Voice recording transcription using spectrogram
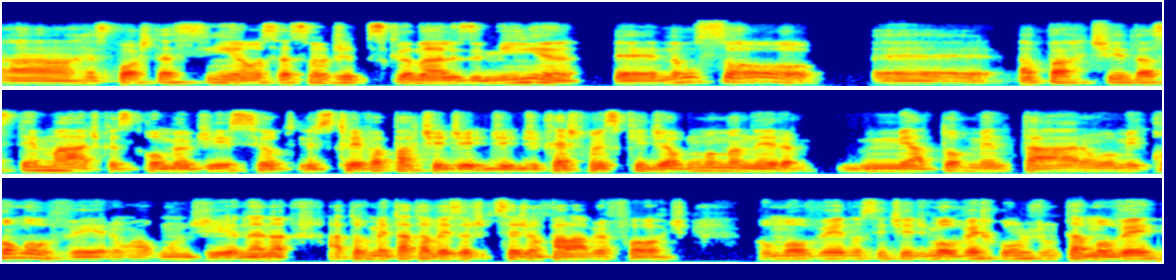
a resposta é sim, é uma sessão de psicanálise minha, é, não só é, a partir das temáticas, como eu disse, eu, eu escrevo a partir de, de, de, questões que de alguma maneira me atormentaram ou me comoveram algum dia, né? Atormentar talvez seja uma palavra forte. Comover no sentido de mover conjunta, mover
